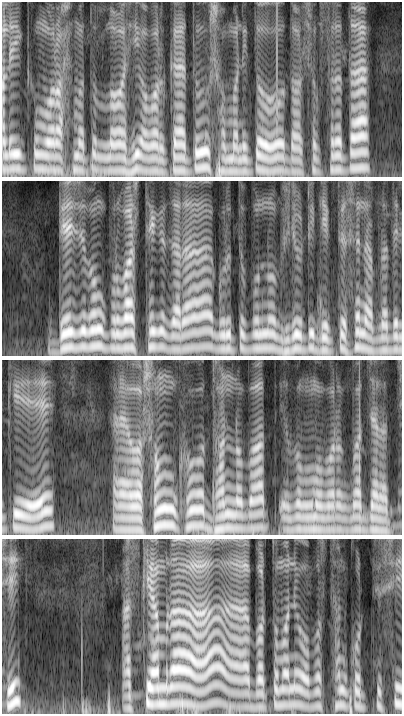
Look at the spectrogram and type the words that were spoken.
আলাইকুম রহমতুল্লাহি আবরকাত সম্মানিত দর্শক শ্রোতা, দেশ এবং প্রবাস থেকে যারা গুরুত্বপূর্ণ ভিডিওটি দেখতেছেন, আপনাদেরকে অসংখ্য ধন্যবাদ এবং মোবারকবাদ জানাচ্ছি। আজকে আমরা বর্তমানে অবস্থান করতেছি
